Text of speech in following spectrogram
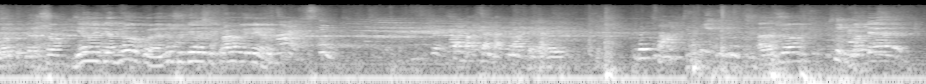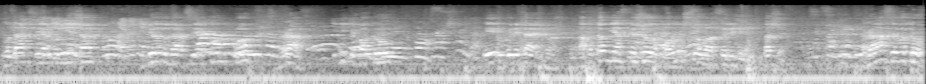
Вот, хорошо. Делайте одной рукой, а нужно делать и левой. Хорошо. Мате. Удар сверху, Миша. Идет удар сверху. Оп. Раз. Идите вокруг. И вылетает. А потом я скажу, получится у вас или нет. Пошли. Раз и вокруг.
